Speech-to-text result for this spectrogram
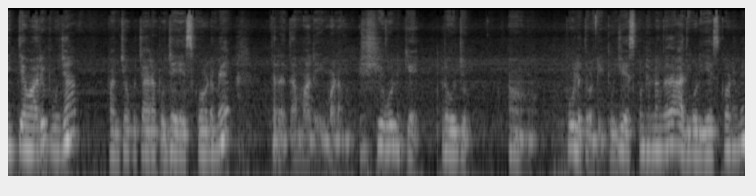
నిత్యవారి పూజ పంచోపచార పూజ చేసుకోవడమే. తర్వాత మరి మనం శివునికి రోజు పూలతోటి పూజ చేసుకుంటున్నాం కదా అది కూడా చేసుకోవడమే.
